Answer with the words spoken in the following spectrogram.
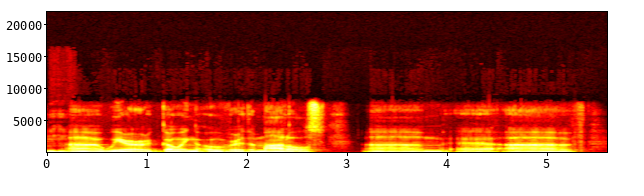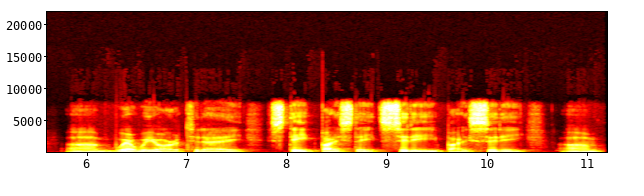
Mm -hmm. uh, we are going over the models um, uh, of um, where we are today, state by state, city by city. Um,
